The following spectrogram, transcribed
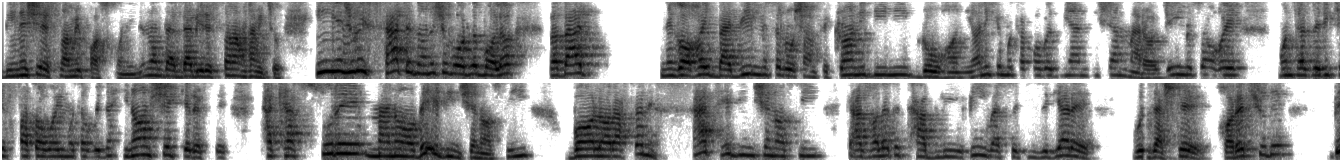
بینش اسلامی پاس کنی. در دبیرستان هم همینطور. این یه جوری سطح دانش برده بالا و بعد نگاه های بدیل مثل روشنفکران دینی روحانیانی که متفاوت میاندیشن مراجعی مثل آقای منتظری که فتاوایی متفاوت اینا هم شکل گرفته. تکسر منابع دینشناسی بالا رفتن سطح دینشناسی که از حالت تبلیغی و ستیزگر گذشته خارج شده به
